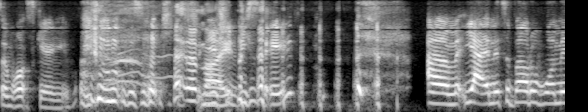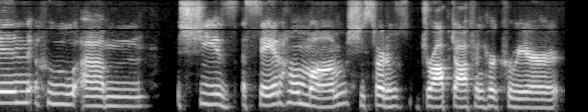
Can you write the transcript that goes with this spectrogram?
so it won't scare you. you should be safe. um, yeah, and it's about a woman who um, she's a stay-at-home mom. She sort of dropped off in her career.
